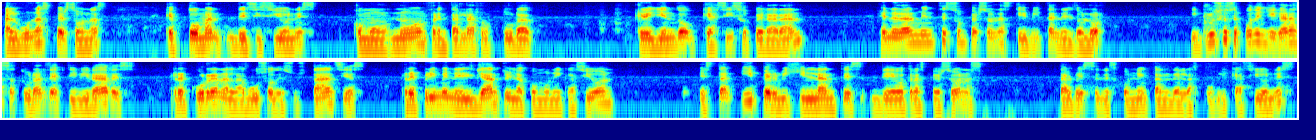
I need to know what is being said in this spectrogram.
Algunas personas que toman decisiones como no enfrentar la ruptura creyendo que así superarán, generalmente son personas que evitan el dolor. Incluso se pueden llegar a saturar de actividades, recurren al abuso de sustancias, reprimen el llanto y la comunicación, están hipervigilantes de otras personas. Tal vez se desconectan de las publicaciones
